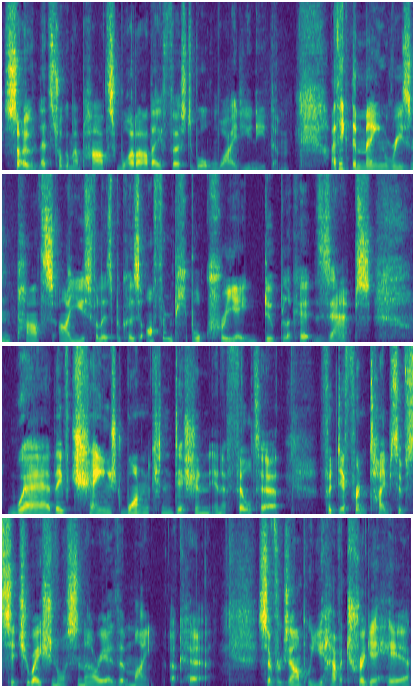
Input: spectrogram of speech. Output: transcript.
So let's talk about paths. What are they, first of all? Why do you need them? I think the main reason paths are useful is because often people create duplicate zaps where they've changed one condition in a filter for different types of situation or scenario that might occur. So, for example, you have a trigger here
